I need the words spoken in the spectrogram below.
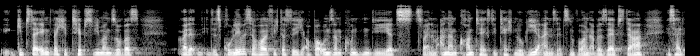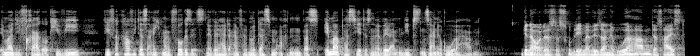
Gibt es da irgendwelche Tipps, wie man sowas, weil das Problem ist ja häufig, das sehe ich auch bei unseren Kunden, die jetzt zwar in einem anderen Kontext die Technologie einsetzen wollen, aber selbst da ist halt immer die Frage, okay, wie, wie verkaufe ich das eigentlich meinem Vorgesetzten? Er will halt einfach nur das machen, was immer passiert ist und er will am liebsten seine Ruhe haben. Genau, das ist das Problem. Er will seine Ruhe haben. Das heißt,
